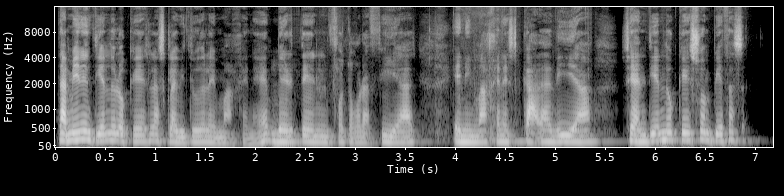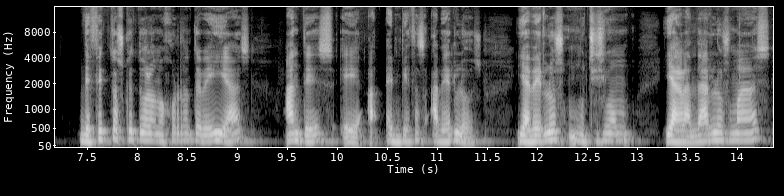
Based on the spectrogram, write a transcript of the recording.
También entiendo lo que es la esclavitud de la imagen, ¿eh? Verte en fotografías, en imágenes cada día. O sea, entiendo que eso empiezas, defectos que tú a lo mejor no te veías antes, eh, a- empiezas a verlos y a verlos muchísimo y a agrandarlos más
